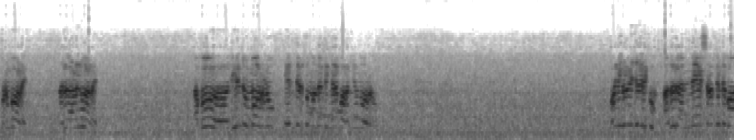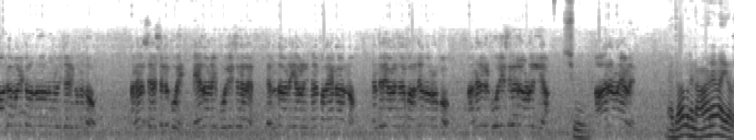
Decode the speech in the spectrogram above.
കുടുംബമാണ്. നല്ല ആളുകളാണ്. അപ്പോ ജീന്റെ ഉമ്മ പറഞ്ഞു എന്റെ അടുത്ത് വന്നിട്ട് ഇങ്ങനെ പറഞ്ഞു എന്ന് പറഞ്ഞു. അപ്പൊ നിങ്ങൾ വിചാരിക്കും അതൊരു അന്വേഷണത്തിന്റെ ഭാഗമായിട്ട് വന്നതാണ് നിങ്ങൾ വിചാരിക്കുന്നുണ്ടോ? അങ്ങനെ സ്റ്റേഷനിൽ പോയി ഏതാണ് ഈ പോലീസുകാരൻ? എന്താണ് ഇയാൾ ഇങ്ങനെ പറയാൻ കാരണം? എന്തിനാ ഇയാൾ ഇങ്ങനെ പറഞ്ഞു പറഞ്ഞപ്പോ അങ്ങനെ ഒരു പോലീസുകാരൻ അവിടെ ഇല്ല. ആരാണ് അയാൾ? അതാ പറയണ ആരാണ് അയാൾ?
